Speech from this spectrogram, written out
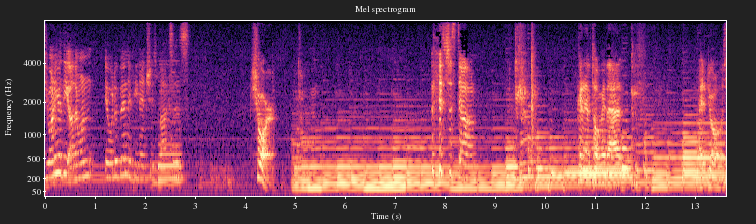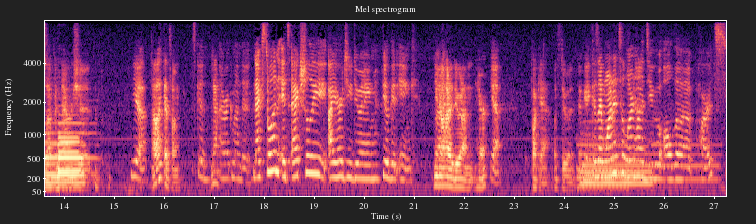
you want to hear the other one? It would have been if you didn't choose boxes. Sure. it's just down. Couldn't have told me that. I do all this up and down shit. Yeah. I like that song. It's good. Yeah. I recommend it. Next one, it's actually I heard you doing Feel Good Inc. You know how to do it on here? Yeah. Fuck yeah, let's do it. Okay, because I wanted to learn how to do all the parts.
